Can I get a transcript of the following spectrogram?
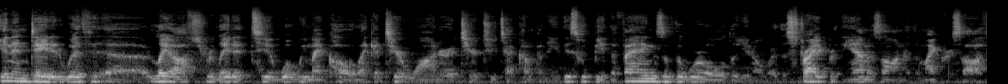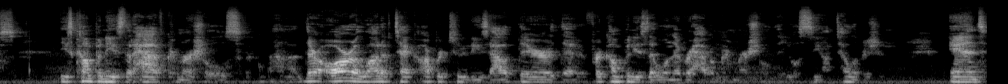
inundated with uh, layoffs related to what we might call like a tier one or a tier two tech company. This would be the Fangs of the world, you know, or the Stripe or the Amazon or the Microsofts. These companies that have commercials. Uh, there are a lot of tech opportunities out there that for companies that will never have a commercial that you'll see on television, and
